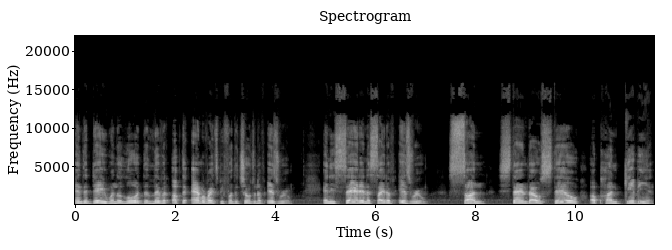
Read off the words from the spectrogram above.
in the day when the Lord delivered up the Amorites before the children of Israel. And he said in the sight of Israel, Sun, stand thou still upon Gibeon,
